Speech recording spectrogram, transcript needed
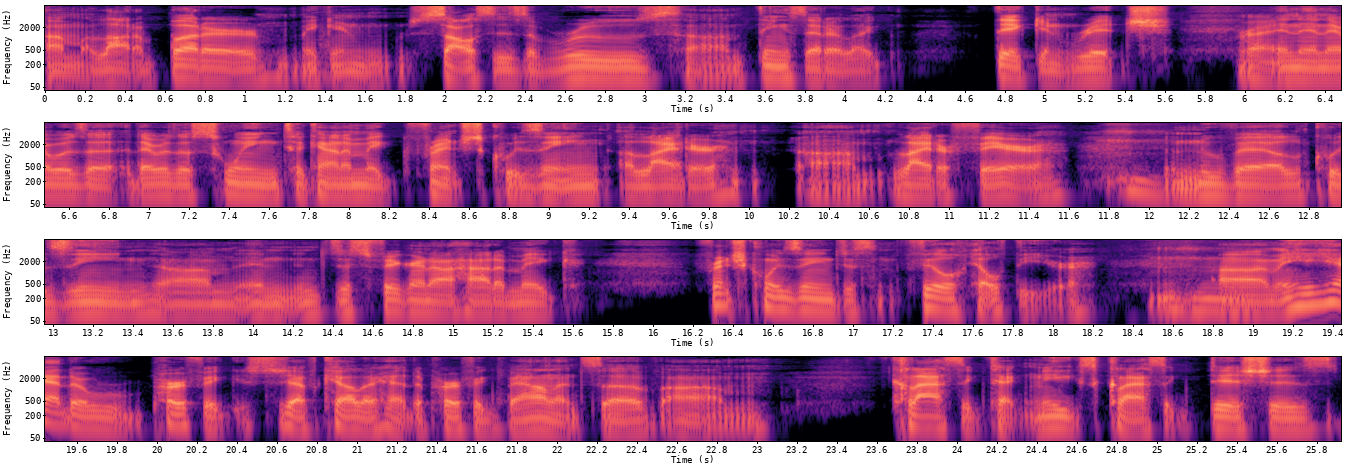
um, a lot of butter making sauces of roux um, things that are like thick and rich Right. And then there was a there was a swing to kind of make French cuisine a lighter um, lighter fare, mm. nouvelle cuisine, um, and, and, just figuring out how to make French cuisine just feel healthier. Mm-hmm. Um, and he had the perfect Chef Keller had the perfect balance of um, classic techniques, classic dishes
